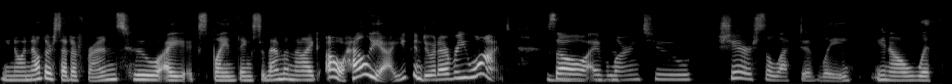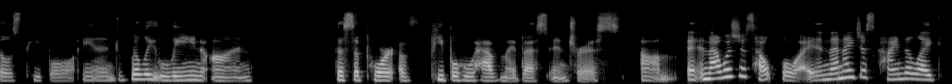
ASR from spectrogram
you know, another set of friends who I explain things to them and they're like, oh, hell yeah, you can do whatever you want. Mm-hmm. So I've mm-hmm. learned to share selectively, you know, with those people and really lean on the support of people who have my best interests. Um, and, and that was just helpful. And then I just kind of like,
